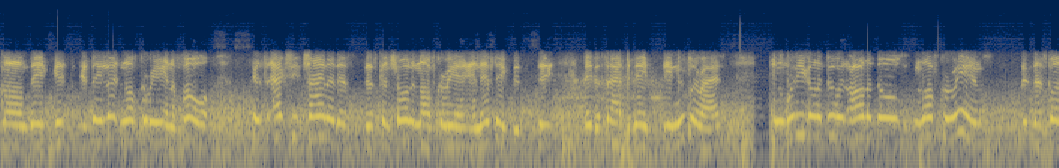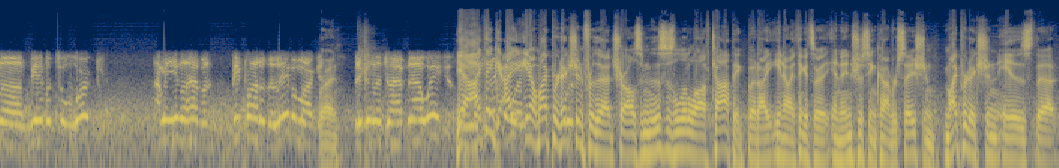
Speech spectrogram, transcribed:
um, they get if they let North Korea in the fold, it's actually China that's, that's controlling North Korea, and if they they, they decide to they denuclearize, and what are you going to do with all of those North Koreans that, that's going to be able to work? I mean, you don't have a be part of the labor market. Right. They're going to drive down wages. Yeah, I think I, you know, my prediction for that, Charles, and this is a little off topic, but I, you know, I think it's a, an interesting conversation. My prediction is that,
